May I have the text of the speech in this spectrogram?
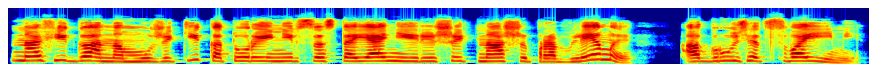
нафига нам мужики, которые не в состоянии решить наши проблемы, а грузят своими.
